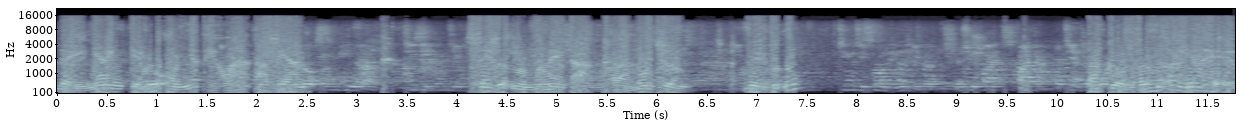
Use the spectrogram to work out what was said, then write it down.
đẩy nhanh tiến độ nhất thể hóa ASEAN, xây dựng một nền tảng và môi trường bền vững tăng cường hơn nữa liên hệ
